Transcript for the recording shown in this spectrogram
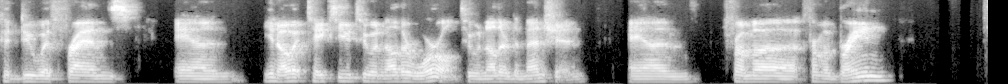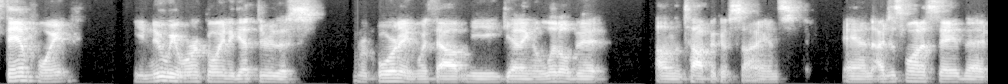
could do with friends and you know it takes you to another world to another dimension and from a from a brain standpoint you knew we weren't going to get through this recording without me getting a little bit on the topic of science. And I just want to say that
